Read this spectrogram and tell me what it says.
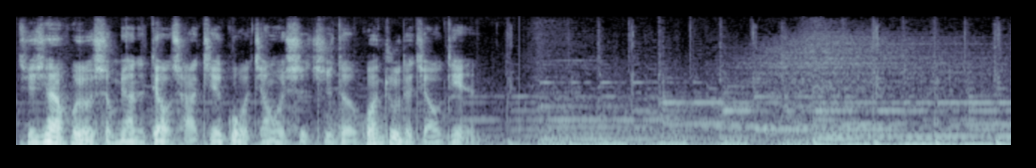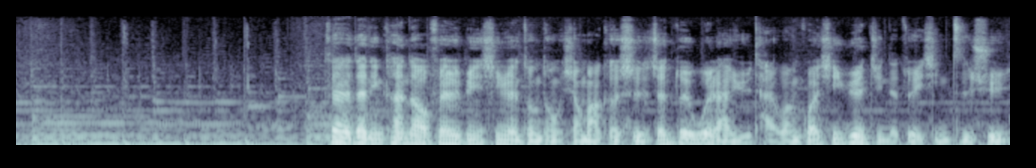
接下来会有什么样的调查结果，将会是值得关注的焦点。再来带您看到菲律宾新任总统小马克士针对未来与台湾关系愿景的最新资讯。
